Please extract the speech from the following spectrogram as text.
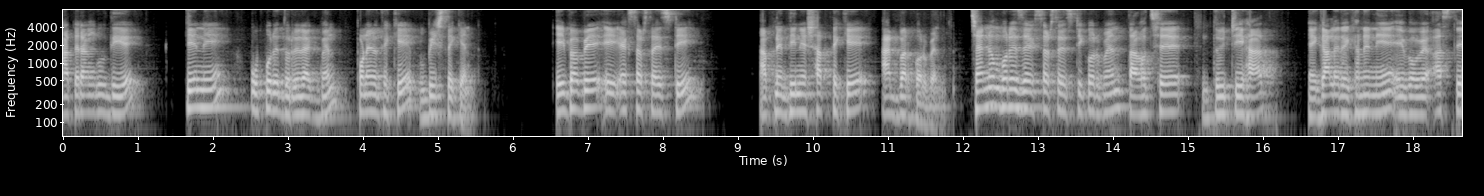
হাতের আঙ্গুল দিয়ে টেনে উপরে ধরে রাখবেন পনেরো থেকে বিশ সেকেন্ড। এইভাবে এই এক্সারসাইজটি আপনি দিনে সাত থেকে আটবার করবেন। চার নম্বরে যে এক্সারসাইজটি করবেন, তা হচ্ছে দুইটি হাত গালের এখানে নিয়ে এইভাবে আস্তে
